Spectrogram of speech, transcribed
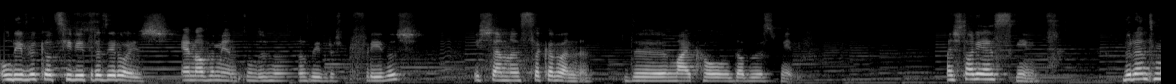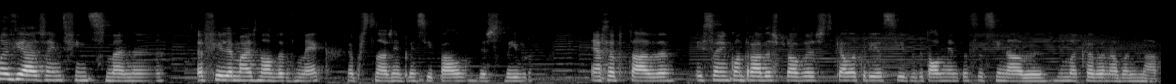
o livro que eu decidi trazer hoje é novamente um dos meus livros preferidos e chama-se A Cabana, de Michael W. Smith. A história é a seguinte: durante uma viagem de fim de semana, a filha mais nova de Mac, a personagem principal deste livro, é raptada e são encontradas provas de que ela teria sido brutalmente assassinada numa cabana abandonada.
